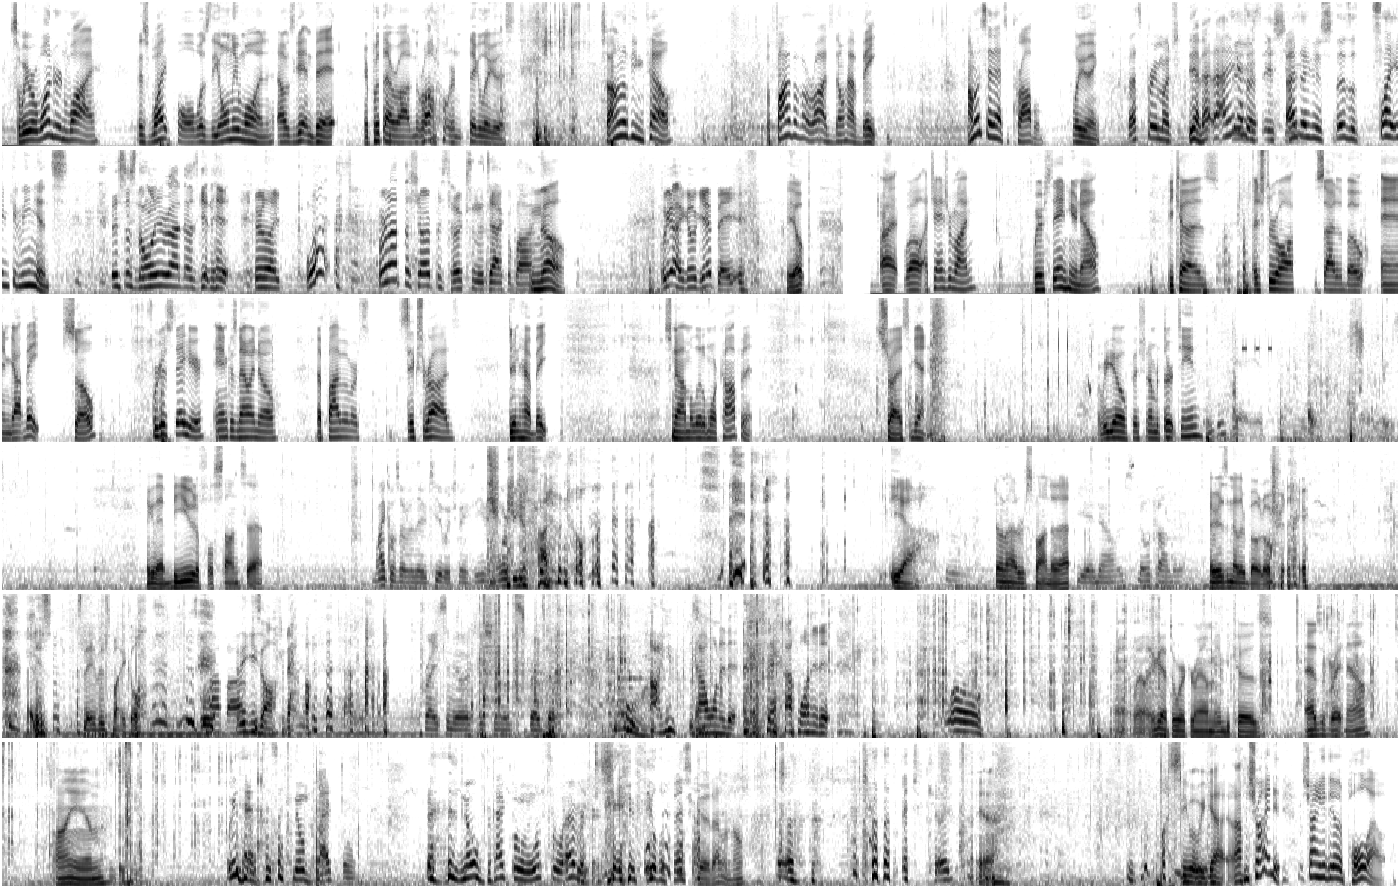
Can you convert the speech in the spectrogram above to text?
So we were wondering why this white pole was the only one I was getting bit. Here, put that rod in the rod holder and take a look at this. So I don't know if you can tell, but five of our rods don't have bait. I'm gonna say that's a problem. What do you think? That's pretty much. Yeah, that, I think that's a, Biggest that's actually a, s- that's a slight inconvenience. This is the only rod that was getting hit. They're like, what? We're not the sharpest hooks in the tackle box. No. We gotta go get bait. Yep. All right. Well, I changed my mind. We're staying here now because I just threw off the side of the boat and got bait. So we're gonna stay here, and because now I know that five of our six rods didn't have bait. So now I'm a little more confident. Let's try this again. Here we go, fish number 13. Yeah, he is. Look at that beautiful sunset. Michael's over there too, which makes it even more beautiful. I don't know. yeah. Don't know how to respond to that. yeah, no, there's no comment. There is another boat over there. That is, his name is Michael. Just pop I think he's off now. Brycen Miller fishing with spreads, but Oh, you! I wanted it. I wanted it. whoa. All right. Well, you're gonna have to work around me because, as of right now, I am busy. Look at that. It's like no backbone. There's no backbone whatsoever. You feel the fish good. I don't know. Fish good. Yeah. Let's see what we got. I'm trying to I was trying to get the other pole out.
